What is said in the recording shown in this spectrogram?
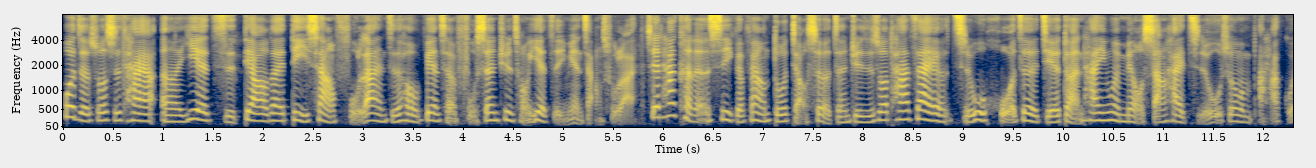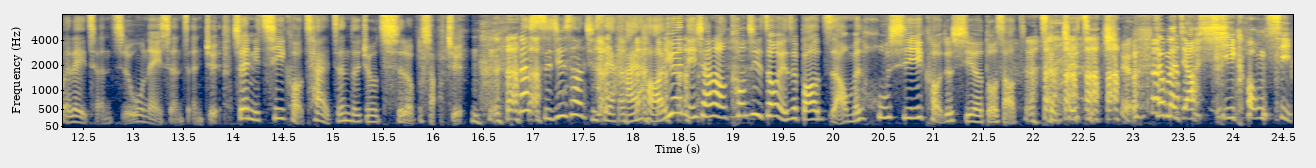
或者说是它呃叶子掉在地上腐烂之后变成腐生菌从叶子里面长出来，所以它可能是一个非常多角色的真菌。只是说它在植物活着的阶段，它因为没有伤害植物，所以我们把它归类成植物内生真菌。所以你吃一口菜，真的就吃了不少菌。那实际上其实也还好啊，因为你想想，空气中也是孢子啊，我们呼吸一口就吸了多少 真菌进去了。所以我们只要吸空气，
